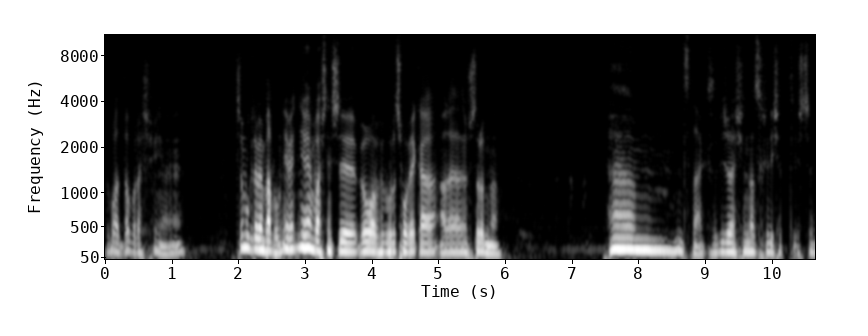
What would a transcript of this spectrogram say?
To była dobra świnia, nie? Czemu grałem babą? Nie wiem, nie wiem właśnie, czy było wybór człowieka, ale już trudno. Um, więc tak, zbliża się noc, chyli się jeszcze...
